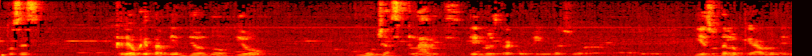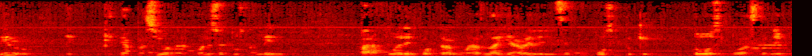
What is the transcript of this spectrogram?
Entonces, creo que también Dios nos dio muchas claves en nuestra configuración. Y eso es de lo que hablo en el libro, de qué te apasiona, cuáles son tus talentos, para poder encontrar más la llave de ese propósito que todos y todas tenemos.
